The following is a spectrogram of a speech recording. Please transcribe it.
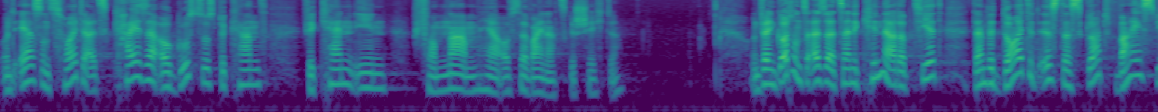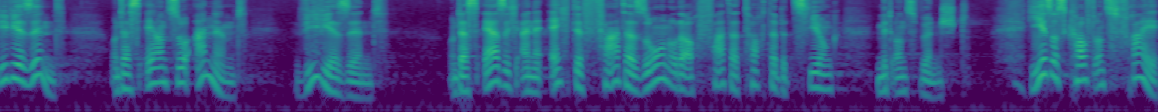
Und er ist uns heute als Kaiser Augustus bekannt. Wir kennen ihn vom Namen her aus der Weihnachtsgeschichte. Und wenn Gott uns also als seine Kinder adoptiert, dann bedeutet es, dass Gott weiß, wie wir sind und dass er uns so annimmt, wie wir sind und dass er sich eine echte Vater-Sohn oder auch Vater-Tochter-Beziehung mit uns wünscht. Jesus kauft uns frei.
